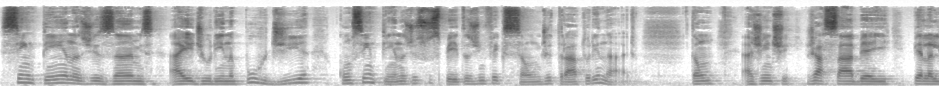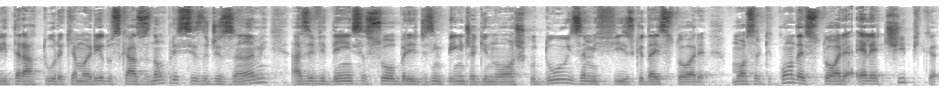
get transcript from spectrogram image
centenas de exames aí de urina por dia, com centenas de suspeitas de infecção de trato urinário. Então, a gente já sabe aí pela literatura que a maioria dos casos não precisa de exame. As evidências sobre desempenho diagnóstico do exame físico e da história mostram que quando a história ela é típica,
